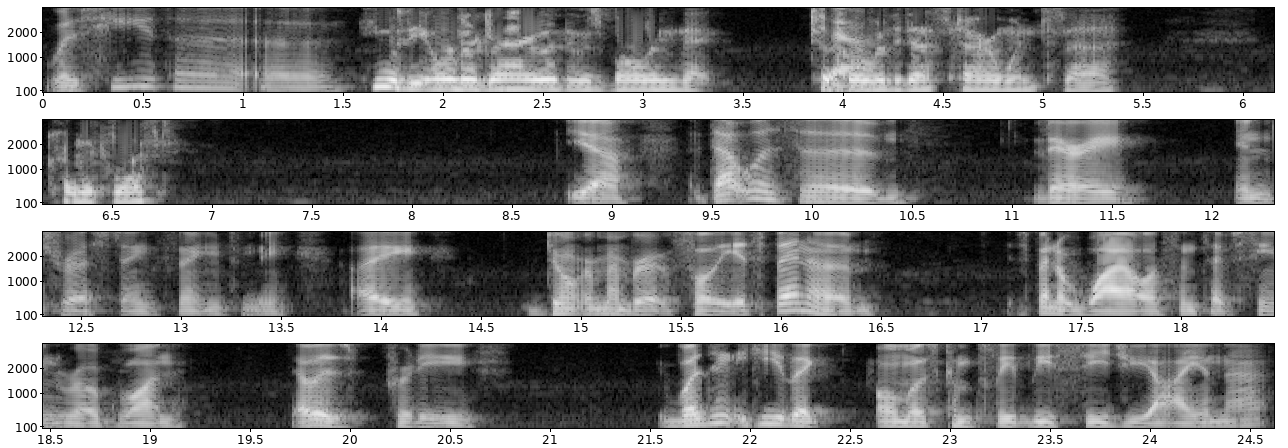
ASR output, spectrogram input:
Was he the? Uh, He was the older guy that was balding that took Yeah. over the Death Star once uh, Krennic left. Yeah, that was a very interesting thing to me. I don't remember it fully. It's been a it's been a while since I've seen Rogue One. That was pretty. Wasn't he like almost completely CGI in that?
